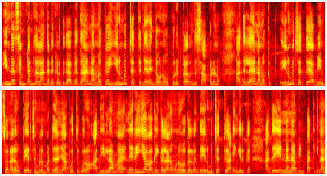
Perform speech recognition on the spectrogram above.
இந்த சிம்டம்ஸ் எல்லாம் தடுக்கிறதுக்காக தான் நமக்கு இரும்பு சத்து நிறைந்த உணவுப் பொருட்களை வந்து சாப்பிடணும். அதில் நமக்கு இரும்பு சத்து அப்படின்னு சொன்னால் நமக்கு பேரிச்சம்பளம் மட்டும்தான் ஞாபகத்துக்கு வரும். அது இல்லாமல் நிறைய வகைகளான உணவுகள் வந்து இரும்பு சத்து அடங்கியிருக்கு. அது என்னென்ன அப்படின்னு பார்த்தீங்கன்னா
